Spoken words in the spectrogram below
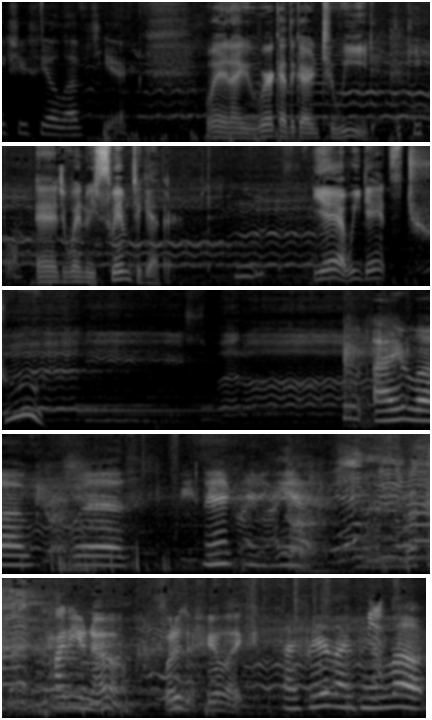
Makes you feel loved here? When I work at the garden to weed, The people. and when we swim together. Mm. Yeah, we dance too. I love with Nick and Ian. How do you know? What does it feel like? I feel like being loved.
